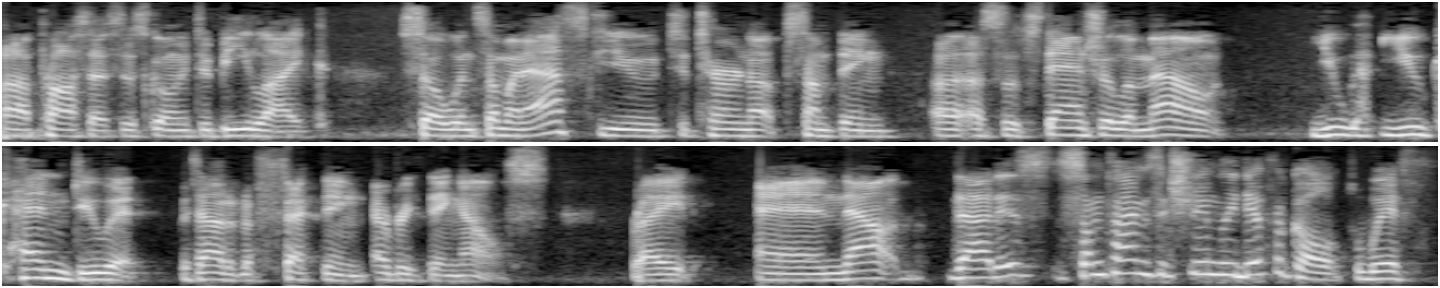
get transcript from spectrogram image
uh, process is going to be like. So when someone asks you to turn up something a, a substantial amount, you you can do it without it affecting everything else, right? And now that is sometimes extremely difficult with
